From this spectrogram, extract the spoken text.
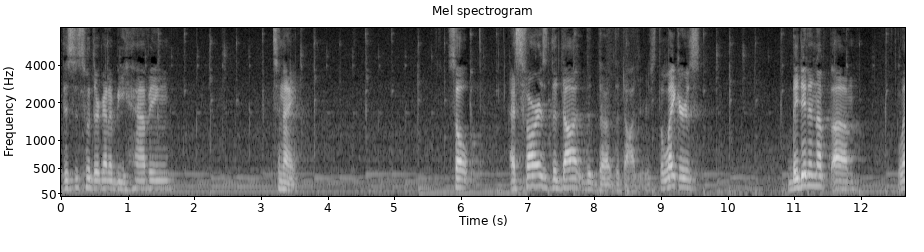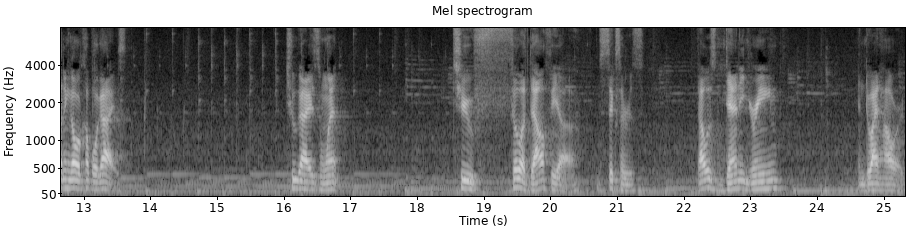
this is who they're going to be having tonight. So, as far as the, Do- the, the, the Dodgers, the Lakers, they did end up um, letting go a couple of guys. Two guys went to Philadelphia the Sixers. That was Danny Green and Dwight Howard.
